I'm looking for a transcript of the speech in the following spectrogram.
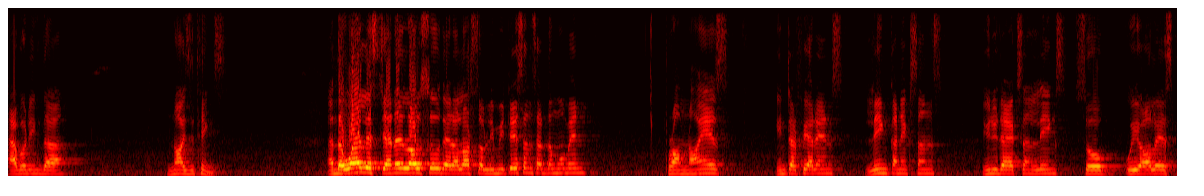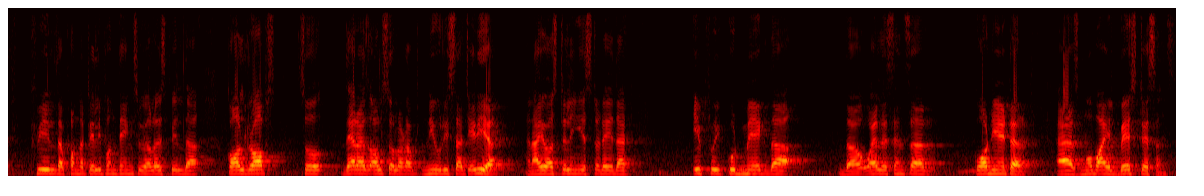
avoiding the noisy things. And the wireless channel also there are lots of limitations at the moment from noise, interference, link connections, unidirectional links. So, we always feel the from the telephone things we always feel the call drops. So, there is also a lot of new research area and I was telling yesterday that if we could make the, the wireless sensor coordinator as mobile base stations.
